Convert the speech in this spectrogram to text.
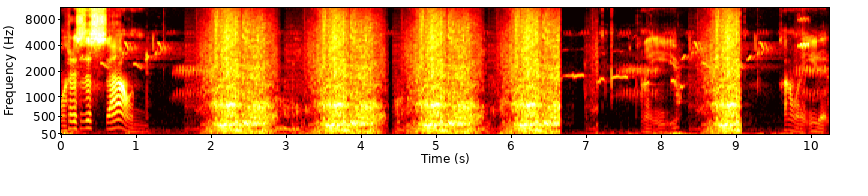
What is this sound? Can I eat you? I want to eat it.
